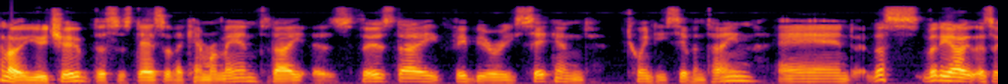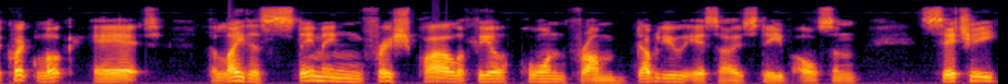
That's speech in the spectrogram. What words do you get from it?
Hello YouTube, this is Dazza the Cameraman. Today is Thursday, February 2nd, 2017 and this video is a quick look at the latest steaming fresh pile of fear porn from WSO Steve Olson. SECCHI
